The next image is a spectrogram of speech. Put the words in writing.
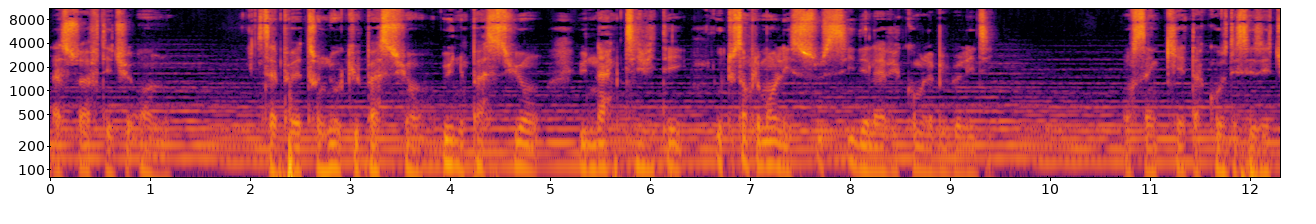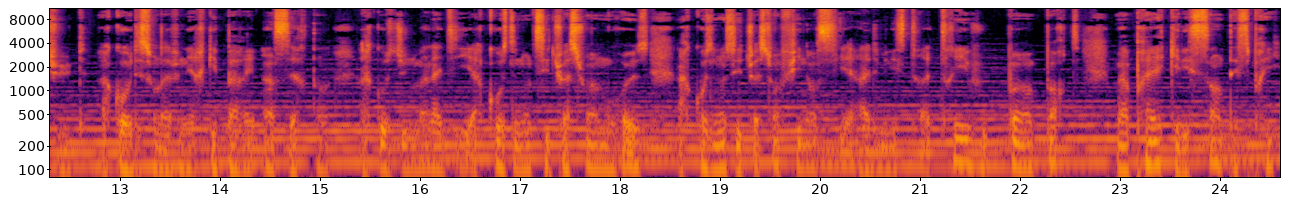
la soif des dieux en nous. Ça peut être une occupation, une passion, une activité ou tout simplement les soucis de la vie comme la Bible l'a dit. On s'inquiète à cause de ses études, à cause de son avenir qui paraît incertain, à cause d'une maladie, à cause de notre situation amoureuse, à cause de notre situation financière, administrative ou peu importe, mais après qu'il est Saint-Esprit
